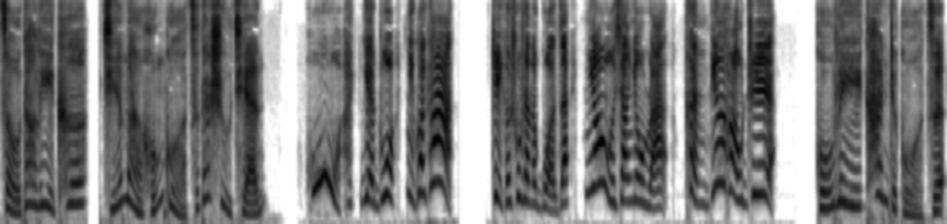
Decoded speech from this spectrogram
走到了一棵结满红果子的树前。呼，野猪，你快看，这棵树上的果子又香又软，肯定好吃。狐狸看着果子，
